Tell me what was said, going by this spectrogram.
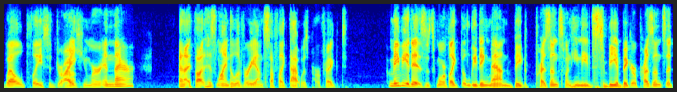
well placed dry humor in there, and I thought his line delivery on stuff like that was perfect. Maybe it is. It's more of like the leading man big presence when he needs to be a bigger presence. It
